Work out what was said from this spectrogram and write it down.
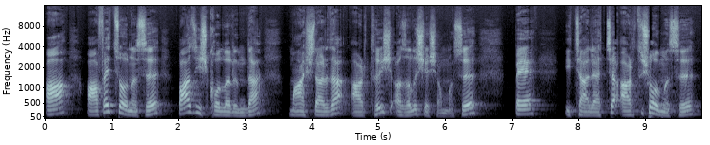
A. Afet sonrası bazı iş kollarında maaşlarda artış, azalış yaşanması. B ithalatta artış olması,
